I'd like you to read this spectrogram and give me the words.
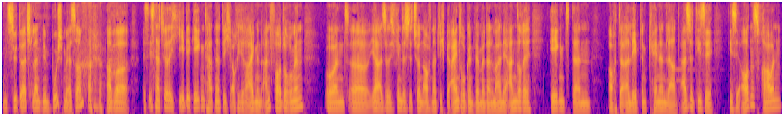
in Süddeutschland mit dem Buschmesser. Aber es ist natürlich, jede Gegend hat natürlich auch ihre eigenen Anforderungen. Und äh, ja, also ich finde es jetzt schon auch natürlich beeindruckend, wenn man dann mal eine andere Gegend dann auch da erlebt und kennenlernt. Also diese, diese Ordensfrauen,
